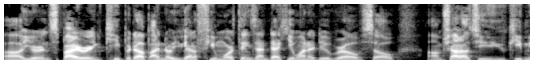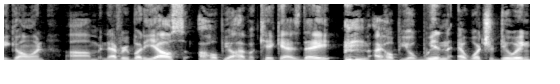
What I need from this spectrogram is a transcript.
Uh, you're inspiring. Keep it up. I know you got a few more things on deck you want to do, bro. So um, shout out to you. You keep me going. Um, and everybody else, I hope y'all have a kick ass day. I hope you'll win at what you're doing.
